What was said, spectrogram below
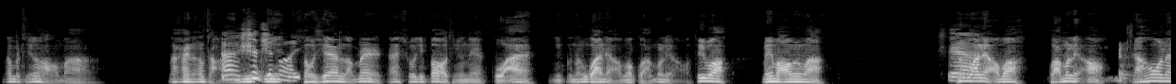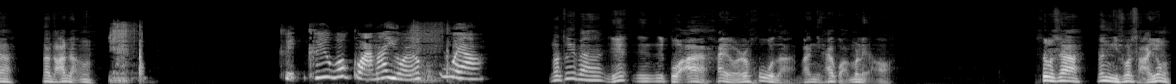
那不挺好吗？那还能咋的？嗯，是挺好。首先老妹儿，咱说句不好听的，管你能管了吗？管不了，对不？没毛病吧？是。能管了不？管不了。然后呢？那咋整？可可以，我管他有人护呀。那对呗，人你你管还有人护着，完你还管不了，是不是？那你说啥用？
